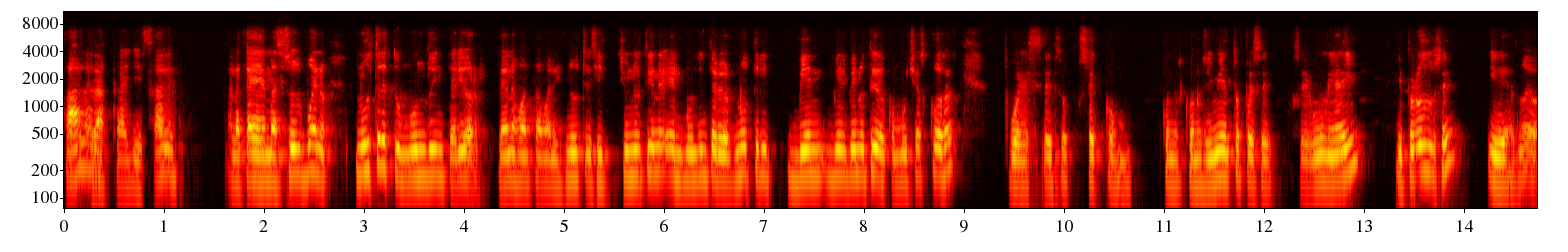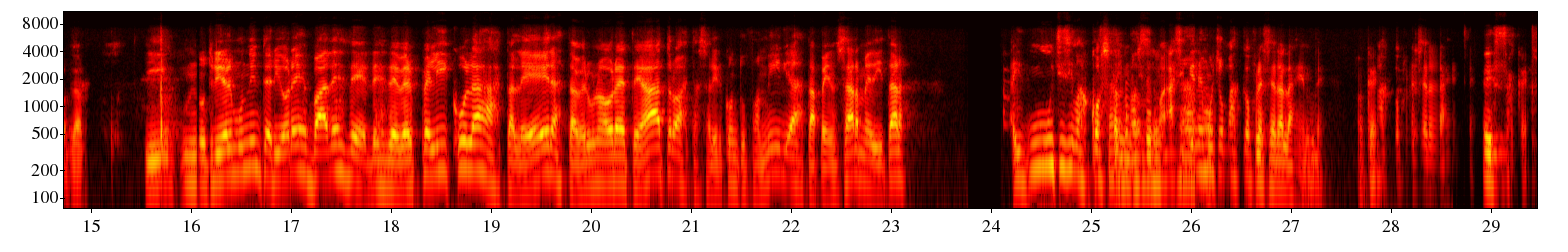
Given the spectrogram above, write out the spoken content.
Sal a la calle, sal a la calle. Además, eso es bueno. Nutre tu mundo interior. Vean a Juan Tamariz, nutre. Si, uno tiene el mundo interior nutri, bien, bien, bien nutrido con muchas cosas, pues eso se, con, el conocimiento pues se, se, une ahí y produce ideas nuevas. Claro. Y nutrir el mundo interior es, va desde, desde ver películas hasta leer, hasta ver una obra de teatro, hasta salir con tu familia, hasta pensar, meditar. Hay muchísimas cosas, así tienes mucho más que ofrecer a la gente. ¿okay? Más que ofrecer a la gente. Exacto.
